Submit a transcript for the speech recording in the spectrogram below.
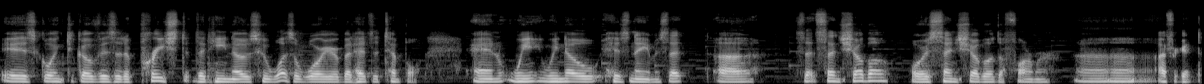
is going to go visit a priest that he knows who was a warrior but heads a temple. And we, we know his name. Is that uh, is that Sanshobo or is Sanshobo the farmer? Uh, I forget.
